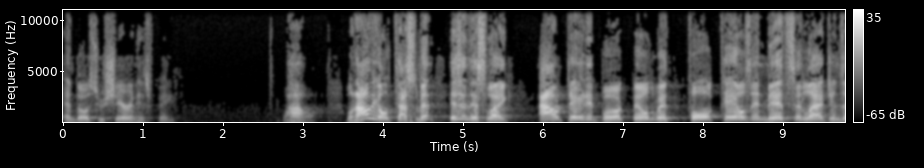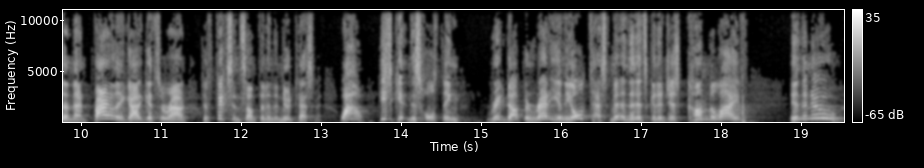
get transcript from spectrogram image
and those who share in his faith. Wow. Well, now the Old Testament, isn't this like outdated book filled with folk tales and myths and legends, and then finally God gets around to fixing something in the New Testament. Wow, he's getting this whole thing rigged up and ready in the Old Testament, and then it's going to just come to life in the New.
